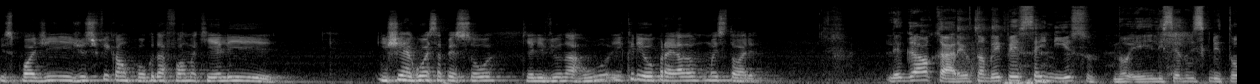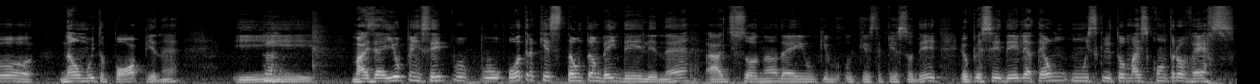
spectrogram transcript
isso pode justificar um pouco da forma que ele enxergou essa pessoa que ele viu na rua e criou para ela uma história. Legal, cara. Eu também pensei nisso. No, ele sendo um escritor não muito pop, né? E mas aí eu pensei por, por, outra questão também dele, né? Adicionando aí o que, o que você pensou dele, eu pensei dele até um, um escritor mais controverso.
